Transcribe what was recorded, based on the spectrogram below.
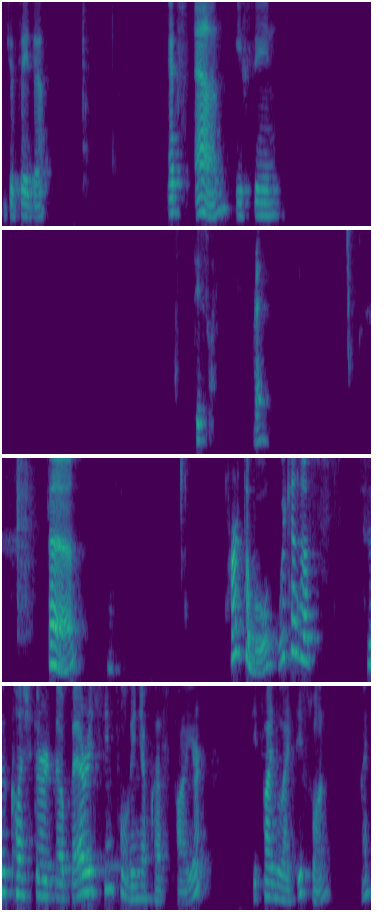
we can say that xn is in this one, right? Then first of all, we can just to consider the very simple linear classifier defined like this one, right?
